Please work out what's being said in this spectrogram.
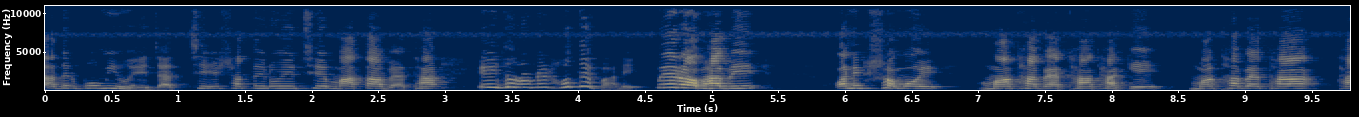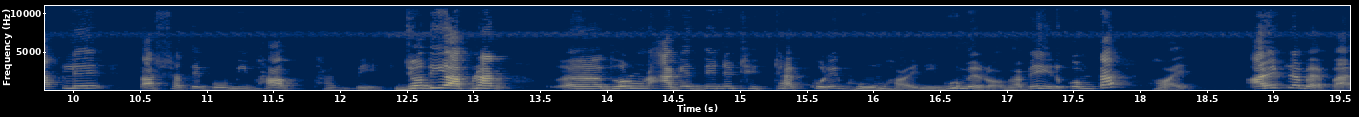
তাদের বমি হয়ে যাচ্ছে, সাথে রয়েছে মাথা ব্যথা, এই ধরনের হতে পারে। এর অভাবে অনেক সময় মাথা ব্যথা থাকে। মাথা ব্যথা থাকলে তার সাথে বমি ভাব থাকবে। যদি আপনার ধরুন আগের দিনে ঠিকঠাক করে ঘুম হয়নি, ঘুমের অভাবে এরকমটা হয়। আরেকটা ব্যাপার,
